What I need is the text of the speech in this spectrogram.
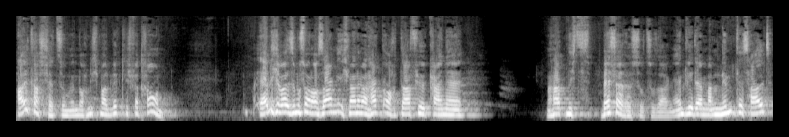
Altersschätzungen noch nicht mal wirklich vertrauen. Ehrlicherweise muss man auch sagen, ich meine, man hat auch dafür keine, man hat nichts Besseres sozusagen. Entweder man nimmt es halt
